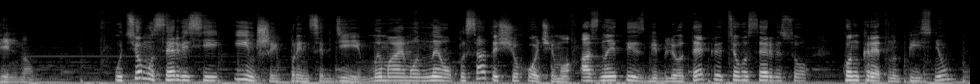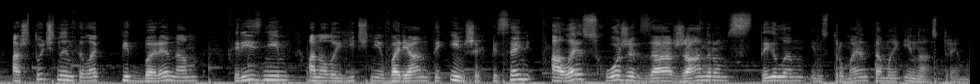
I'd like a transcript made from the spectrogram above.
вільно. У цьому сервісі інший принцип дії. Ми маємо не описати, що хочемо, а знайти з бібліотеки цього сервісу конкретну пісню, а штучний інтелект підбере нам різні аналогічні варіанти інших пісень, але схожих за жанром, стилем, інструментами і настроями.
